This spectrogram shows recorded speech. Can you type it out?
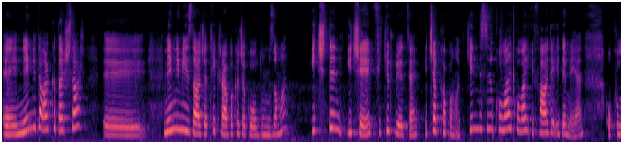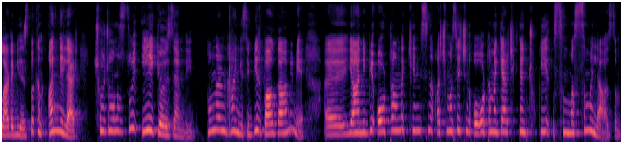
E, nemli de arkadaşlar e, nemli mizaca tekrar bakacak olduğumuz zaman içten içe fikir üreten, içe kapanan, kendisini kolay kolay ifade edemeyen okullarda biliriz. Bakın anneler çocuğunuzu iyi gözlemleyin. Bunların hangisi bir balgami mi? Ee, yani bir ortamda kendisini açması için o ortama gerçekten çok iyi ısınması mı lazım?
